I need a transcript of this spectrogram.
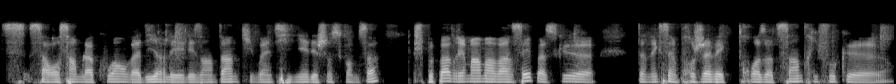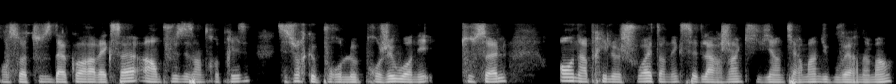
ça ressemble à quoi, on va dire, les, les, ententes qui vont être signées, des choses comme ça. Je peux pas vraiment m'avancer parce que, étant donné que c'est un projet avec trois autres centres, il faut que on soit tous d'accord avec ça, en plus des entreprises. C'est sûr que pour le projet où on est tout seul, on a pris le choix, étant donné que c'est de l'argent qui vient entièrement du gouvernement,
